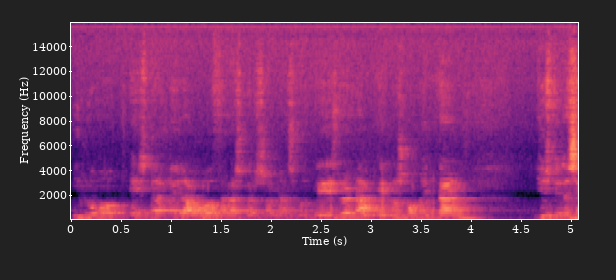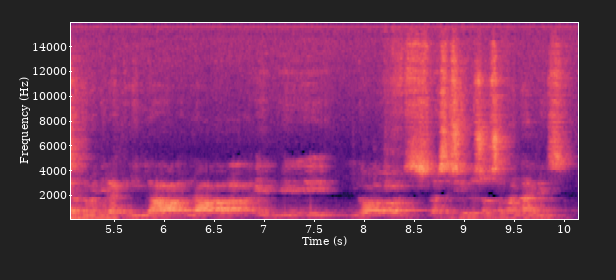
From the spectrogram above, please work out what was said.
Y luego es darle la voz a las personas, porque es verdad que nos comentan, yo estoy deseando venir aquí, la, la, eh, las, las sesiones son semanales,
